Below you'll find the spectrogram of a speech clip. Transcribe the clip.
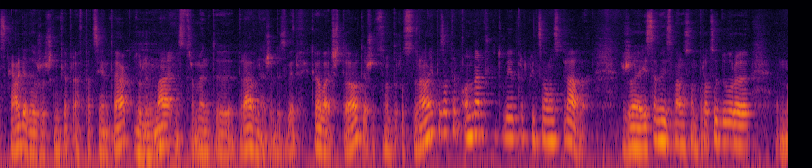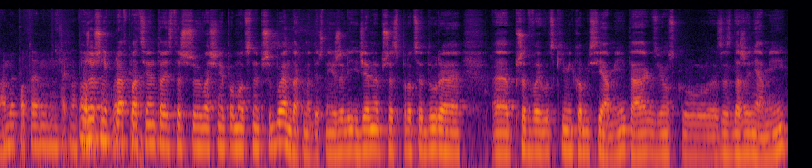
skarga do Rzecznika Praw Pacjenta, który mm. ma instrumenty prawne, żeby zweryfikować to, też od strony proceduralnej. Poza tym on nam przygotowuje praktycznie całą sprawę, że jest analizowane są procedury, mamy potem tak naprawdę... No, Rzecznik Praw Pacjenta jest też właśnie pomocny przy błędach medycznych. Jeżeli idziemy przez procedurę e, przed wojewódzkimi komisjami, tak, w związku ze zdarzeniami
